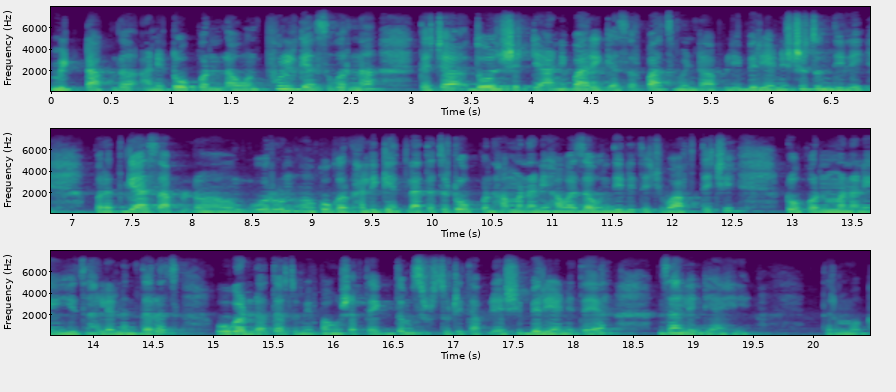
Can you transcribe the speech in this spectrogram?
मीठ टाकलं आणि टोपण लावून फुल गॅसवर ना त्याच्या दोन शिट्ट्या आणि बारीक गॅसवर पाच मिनटं आपली बिर्याणी शिजून दिली. परत गॅस आप वरून कुकर खाली घेतला. त्याचं टोपण हा मनाने हवा जाऊन दिली त्याची वाफ त्याची. टोपण मनाने ही झाल्यानंतरच उघडलं. तर तुम्ही पाहू शकता एकदम सुटसुटीत आपली अशी बिर्याणी तयार झालेली आहे. तर मग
